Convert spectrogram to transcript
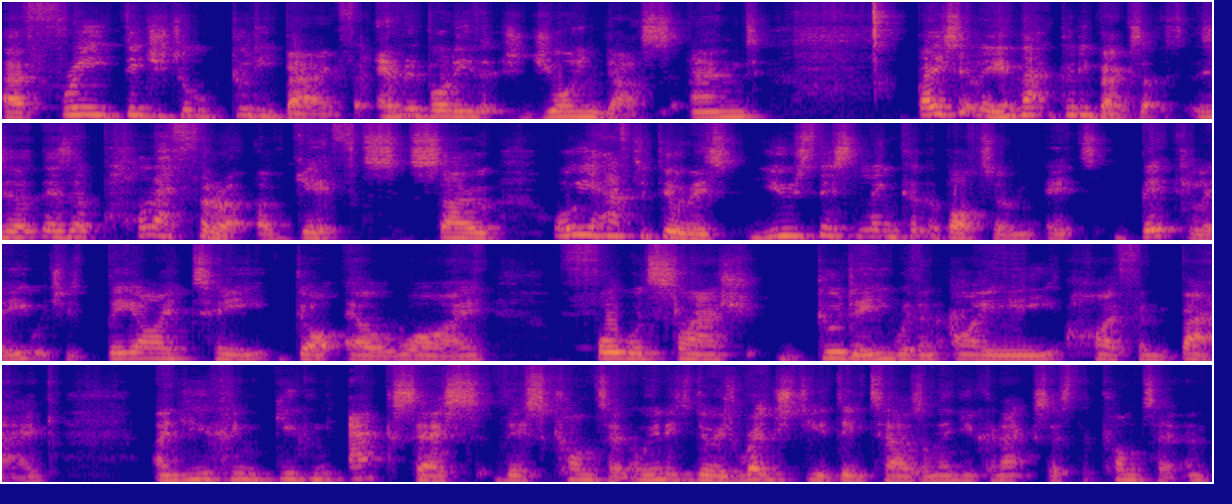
a free digital goodie bag for everybody that's joined us and basically in that goodie bag there's a, there's a, plethora of gifts. So all you have to do is use this link at the bottom. It's bit.ly which is bit.ly forward slash goodie with an ie hyphen bag. And you can you can access this content. All you need to do is register your details and then you can access the content. And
